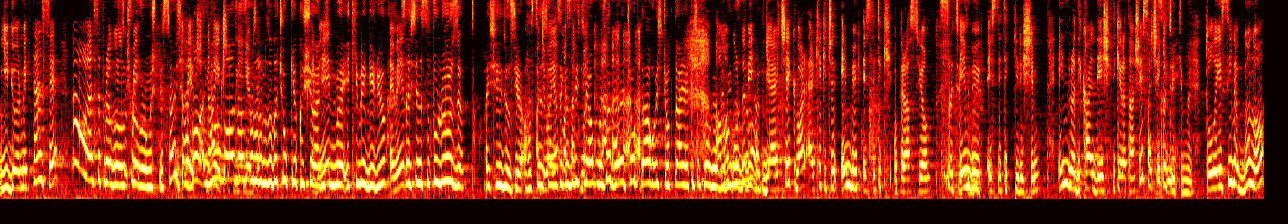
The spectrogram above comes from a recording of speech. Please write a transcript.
iyi görmektense tamamen sıfıra vurulmuş Sıfıra bir vurulmuş bir saç. Daha yakış- daha yo, yakışıklı bazı geliyor bize. hastalarımıza da çok yakışıyor. Hani Evet. şimdi böyle ekime geliyor. Evet. Saçları sıfırlıyoruz ya. Hay şey diyoruz ya hastaya Acaba söylesek hiç mı? yapmasak böyle çok daha hoş, çok daha yakışıklı oluyor Ama burada bir var. gerçek var. Erkek için en büyük estetik operasyon, Saç en ekimi. büyük estetik girişim, en radikal değişiklik yaratan şey saç ekimi. ekimi. Dolayısıyla bunu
